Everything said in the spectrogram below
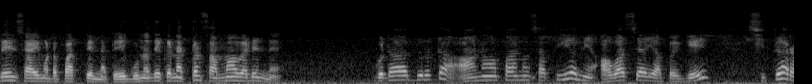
දෙයින් සෑයීමටපත් වෙන්නේ නැතේ. ඒ ಗುಣ දෙක නැත්නම් සම්මා වැඩෙන්නේ නැහැ. ගොඩාක් දුරට ආනාපාන සතිය මේ අවශ්‍යයි අපගේ සිත අර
